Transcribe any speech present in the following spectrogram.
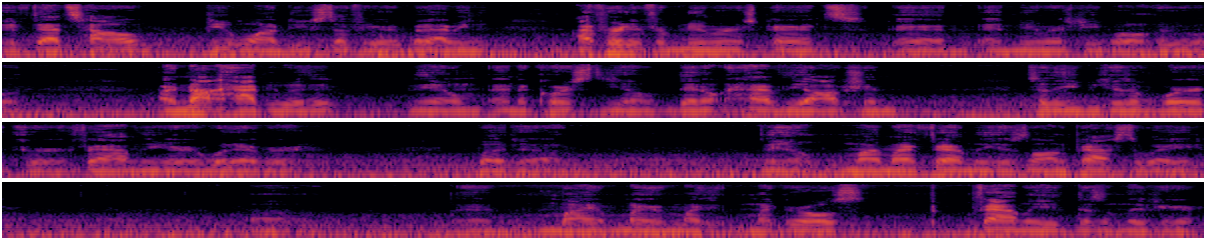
if that's how people want to do stuff here. But I mean, I've heard it from numerous parents and and numerous people who are not happy with it, you know. And of course, you know, they don't have the option to leave because of work or family or whatever. But uh, you know, my, my family has long passed away. Uh, and my, my, my, my girl's family doesn't live here.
